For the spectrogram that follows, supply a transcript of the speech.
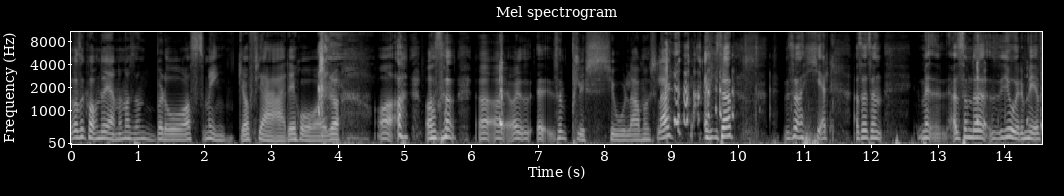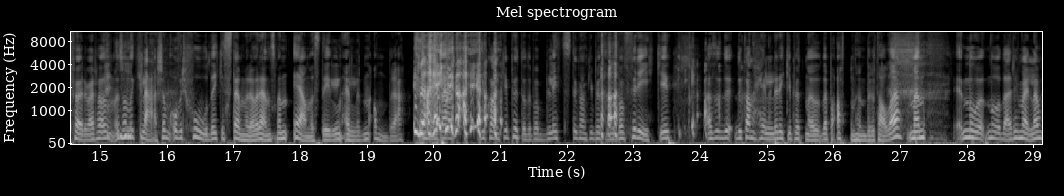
og så kom du hjem med masse sånn blå sminke og fjær i hår og, og, og, eh, sånn plysjkjole av noe slag. Ikke sant? Sånn helt Altså sånn men, altså, Som du gjorde mye før, i hvert fall. Sånne klær som overhodet ikke stemmer overens med den ene stilen eller den andre. Du kan ikke putte det på Blitz, du kan ikke putte det på Friker. Altså, du, du kan heller ikke putte det på 1800-tallet, men noe, noe der imellom.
